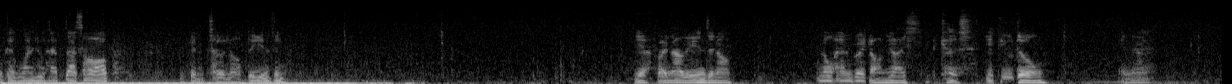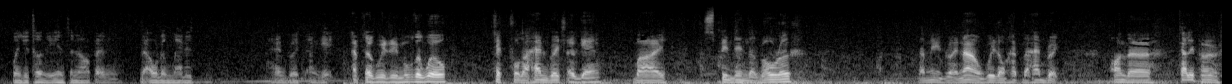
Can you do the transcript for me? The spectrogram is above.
Okay, once you have that off, you can turn off the engine. Yeah right now the engine on. No handbrake on guys because if you don't and uh, when you turn the engine off and the automatic handbrake engage after we remove the wheel check for the handbrake again by spinning the roller. That means right now we don't have the handbrake on the calipers.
